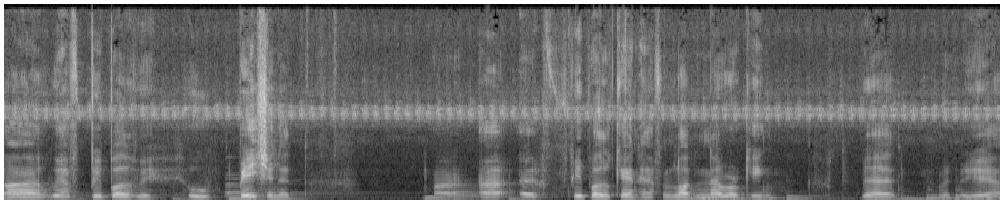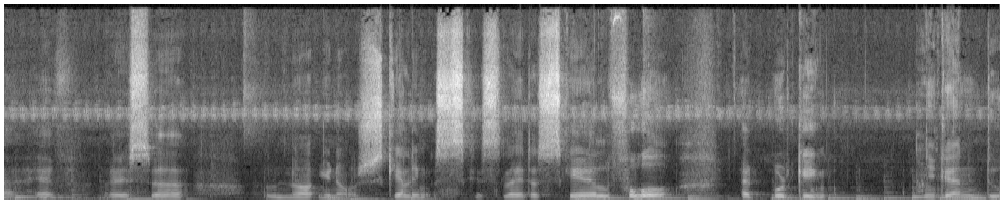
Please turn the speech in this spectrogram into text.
uh, we have people who, passionate. Uh, uh, people can have a lot of networking but yeah have is uh, not you know scaling let us scale full at working you can do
